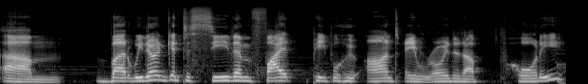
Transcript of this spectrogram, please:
Um, but we don't get to see them fight people who aren't a roided up Hordy.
